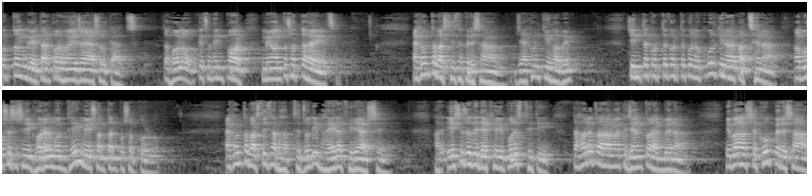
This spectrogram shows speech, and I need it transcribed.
প্রত্যঙ্গে, তারপর হয়ে যায় আসল কাজ। তো হলো, কিছুদিন পর মেয়ে অন্তঃসত্ত্বা হয়ে গেছে। এখন তো বাস্তিসা পেরেশান, যে এখন কি হবে? চিন্তা করতে করতে কোনো কুল কিনারা পাচ্ছে না। অবশেষে সেই ঘরের মধ্যেই মেয়ে সন্তান প্রসব করল। এখন তো বাস্তিসা ভাবছে, যদি ভাইয়েরা ফিরে আসে, আর এসে যদি দেখে এই পরিস্থিতি, তাহলে তো আর আমাকে জ্যান্ত রাখবে না। এবার সে খুব পেরেশান,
